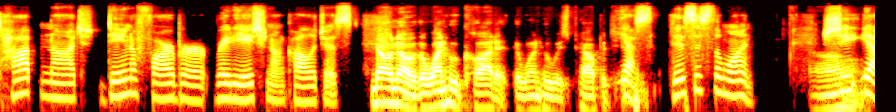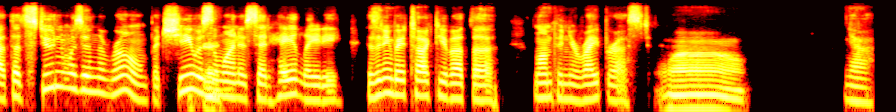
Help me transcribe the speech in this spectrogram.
top notch Dana Farber radiation oncologist. No, no, the one who caught it, the one who was palpitating. Yes, this is the one. Oh. She, yeah, the student was in the room, but she was okay. the one who said, Hey, lady, has anybody talked to you about the lump in your right breast? Wow. Yeah.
